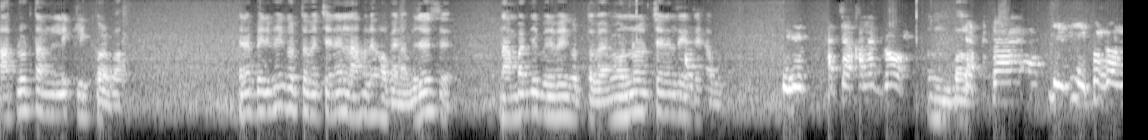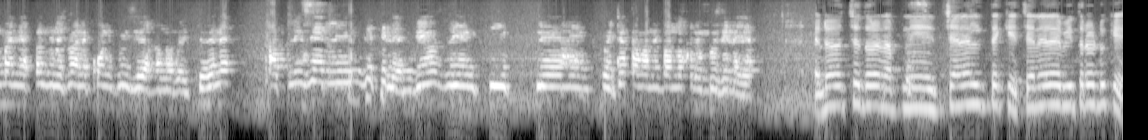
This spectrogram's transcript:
আপলোড তামিলে ক্লিক করবা এটা ভেরিফাই করতে হবে চ্যানেল না হলে হবে না বুঝা গেছে নাম্বার দিয়ে ভেরিফাই করতে হবে আমি অন্য চ্যানেল থেকে দেখাবো আচ্ছা খালেদ ব্রো একটা ইকো ডোন্ট মাইন্ড একটা জিনিস মানে কনফিউজ এখনও রয়েছে মানে আপনি যে লিঙ্ক দিছিলেন ভিউজ লিঙ্ক প্লে লিঙ্ক ওইটা তো মানে ভালো করে বুঝি নাই এটা হচ্ছে ধরেন আপনি চ্যানেল থেকে চ্যানেলের ভিতরে ঢুকে।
